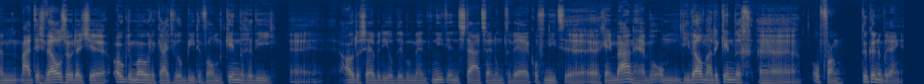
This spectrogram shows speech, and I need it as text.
Um, maar het is wel zo dat je ook de mogelijkheid wil bieden van kinderen die ouders hebben die op dit moment niet in staat zijn om te werken of niet, uh, geen baan hebben, om die wel naar de kinderopvang uh, te kunnen brengen.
